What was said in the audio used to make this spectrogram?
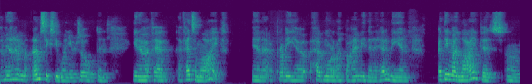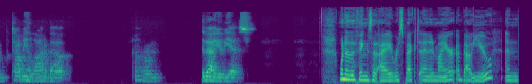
i mean i'm i'm 61 years old and you know i've had i've had some life. And i probably have have more life behind me than ahead of me. And i think my life has um, taught me a lot about um the value of yes one of the things that I respect and admire about you, and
